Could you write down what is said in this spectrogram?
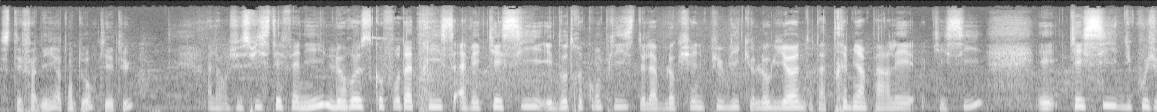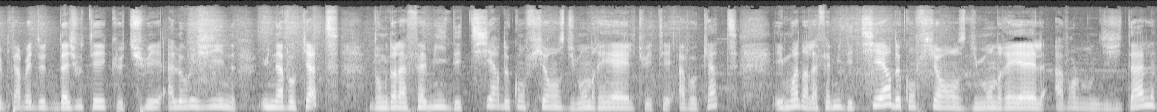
Stéphanie, à ton tour, qui es-tu? Alors, je suis Stéphanie, l'heureuse cofondatrice avec Kessie et d'autres complices de la blockchain publique Logion, dont a très bien parlé Kessie. Et Kessie, du coup, je me permets d'ajouter que tu es à l'origine une avocate. Donc, dans la famille des tiers de confiance du monde réel, tu étais avocate. Et moi, dans la famille des tiers de confiance du monde réel avant le monde digital,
